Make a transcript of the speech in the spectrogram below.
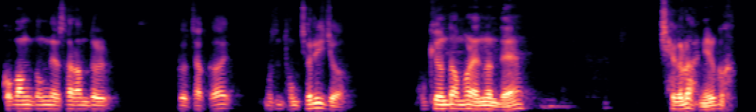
꼬방 동네 사람들 그 작가 무슨 동철이죠. 국회의원도 한 번 했는데 책을 안 읽어.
